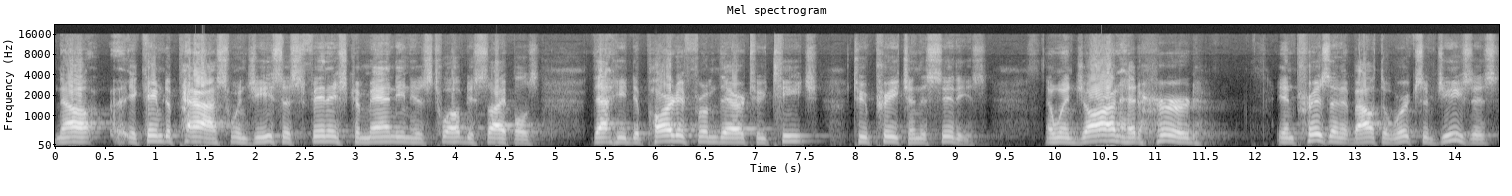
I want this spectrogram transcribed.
Now it came to pass when Jesus finished commanding his 12 disciples that he departed from there to teach to preach in the cities. And when John had heard in prison about the works of Jesus,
